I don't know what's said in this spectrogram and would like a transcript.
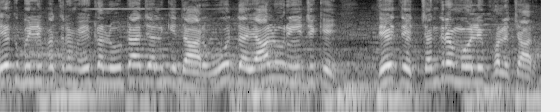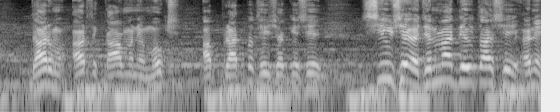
એક બિલીપત્રમ એક લોટા જલ કી ધાર ઓ દયાલુ રીજ કે દે તે ચંદ્રમૌલી ફલચાર ધર્મ, અર્થ, કામ અને મોક્ષ આ પ્રાપ્ત થઈ શકે છે. શિવ છે, અજન્મા દેવતા છે અને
